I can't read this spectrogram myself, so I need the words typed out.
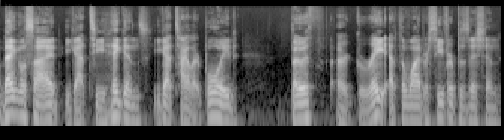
Bengal side, you got Tee Higgins, you got Tyler Boyd. Both are great at the wide receiver position,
